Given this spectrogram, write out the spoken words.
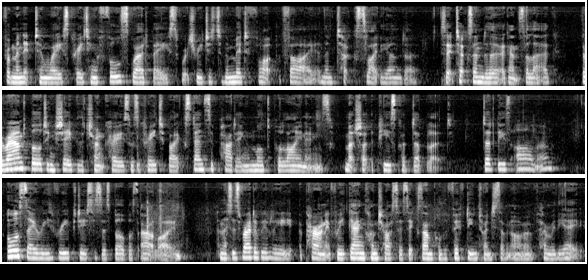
from the nipped in waist, creating a full squared base which reaches to the mid thigh and then tucks slightly under. So it tucks under against the leg. The round, bulging shape of the trunk hose was created by extensive padding and multiple linings, much like the Peascod doublet. Dudley's armour also re- reproduces this bulbous outline, and this is readily apparent if we again contrast this example the 1527 armour of Henry VIII.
